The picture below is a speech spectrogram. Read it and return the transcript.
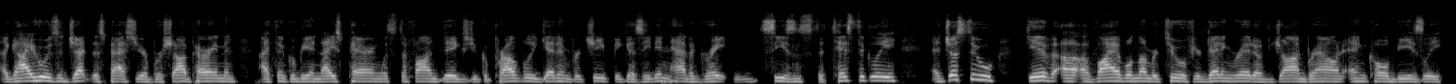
A guy who was a Jet this past year, Breshad Perriman, I think would be a nice pairing with Stefon Diggs. You could probably get him for cheap because he didn't have a great season statistically. And just to give a, a viable number two, if you're getting rid of John Brown and Cole Beasley,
